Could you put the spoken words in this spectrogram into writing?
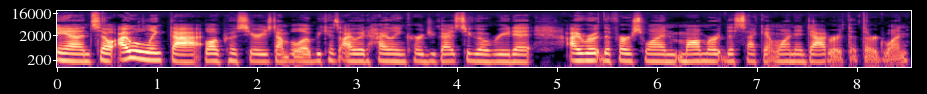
And so I will link that blog post series down below because I would highly encourage you guys to go read it. I wrote the first one, mom wrote the second one, and dad wrote the the third one.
